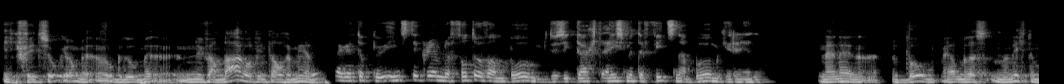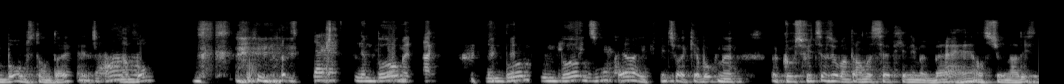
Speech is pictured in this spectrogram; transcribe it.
Ik fiets ook, ja. Met, ik bedoel, met, nu vandaag of in het algemeen? Ik zag het op uw Instagram, de foto van Boom. Dus ik dacht, hij is met de fiets naar Boom gereden. Nee, nee, een, een boom. Ja, maar dat is een echt een boom stond daar. hè. Ah. Een boom. Ik dacht, een boom boom, met tak. Een boom, een boom. Ja, ik fiets wel. Ik heb ook een, een koersfiets en zo, want anders zet je niet meer bij hè, als journalist.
